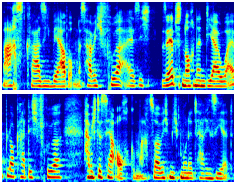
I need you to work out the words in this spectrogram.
machst quasi Werbung. Das habe ich früher, als ich selbst noch einen DIY-Blog hatte, ich früher, habe ich das ja auch gemacht. So habe ich mich monetarisiert.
